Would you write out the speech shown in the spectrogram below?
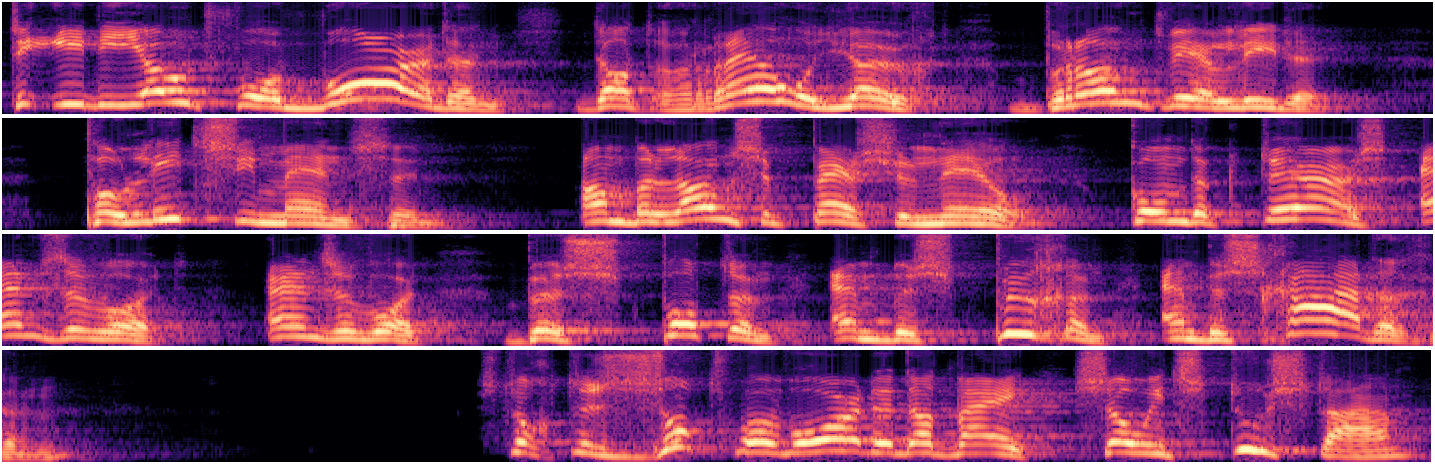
te idioot voor woorden dat ruiljeugd, brandweerlieden, politiemensen, ambulancepersoneel, conducteurs enzovoort, enzovoort, bespotten en bespugen en beschadigen. Is toch te zot voor woorden dat wij zoiets toestaan?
